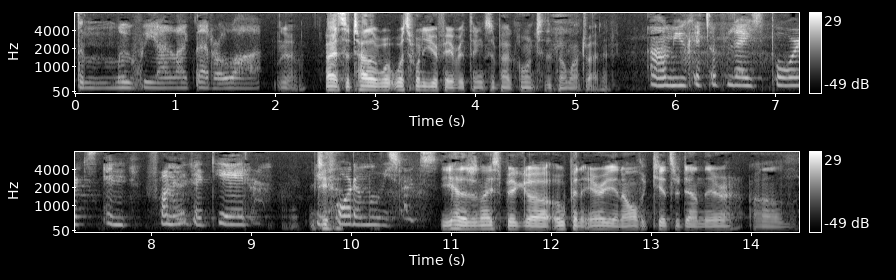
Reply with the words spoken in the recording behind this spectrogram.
the movie. I like that a lot. Yeah. All right, so Tyler, what, what's one of your favorite things about going to the Belmont Drive-in? Um, you get to play sports in front of the theater before the movie starts. Yeah, there's a nice big uh, open area, and all the kids are down there. Um,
